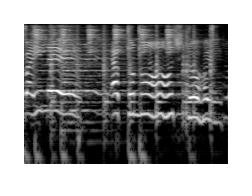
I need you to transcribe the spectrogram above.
পাইলে এত নষ্ট হইল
